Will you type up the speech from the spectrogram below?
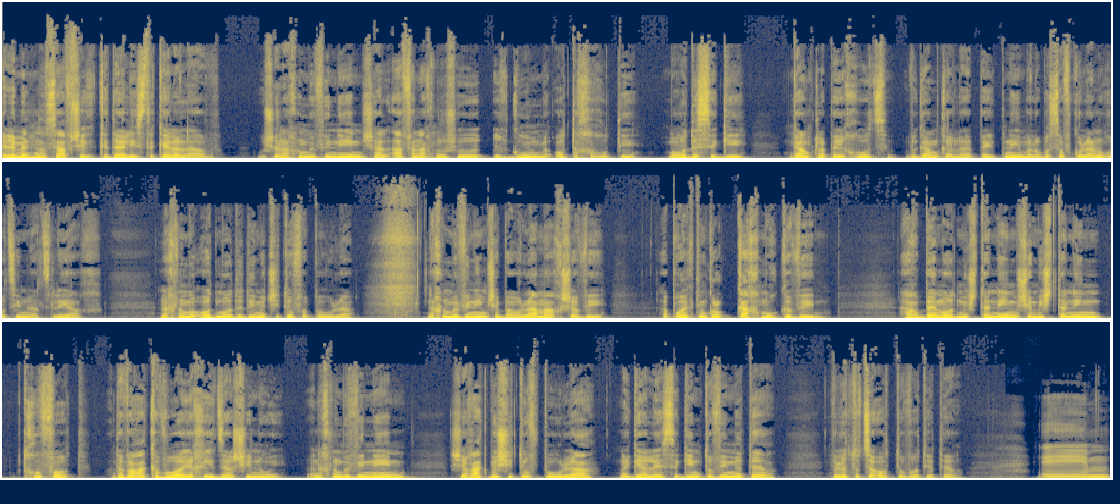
אלמנט נוסף שכדאי להסתכל עליו, הוא שאנחנו מבינים שעל אף אנחנו שהוא ארגון מאוד תחרותי, מאוד הישגי, גם כלפי חוץ וגם כלפי פנים, הלוא בסוף כולנו רוצים להצליח, אנחנו מאוד מעודדים את שיתוף הפעולה. אנחנו מבינים שבעולם העכשווי, הפרויקטים כל כך מורכבים, הרבה מאוד משתנים שמשתנים תכופות. הדבר הקבוע היחיד זה השינוי. אנחנו מבינים שרק בשיתוף פעולה נגיע להישגים טובים יותר ולתוצאות טובות יותר. אמ,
